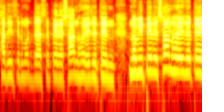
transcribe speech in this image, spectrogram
হাদিসের মধ্যে আছে, পেরেশান হয়ে যেতেন। নবী পেরেশান হয়ে যেতেন।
